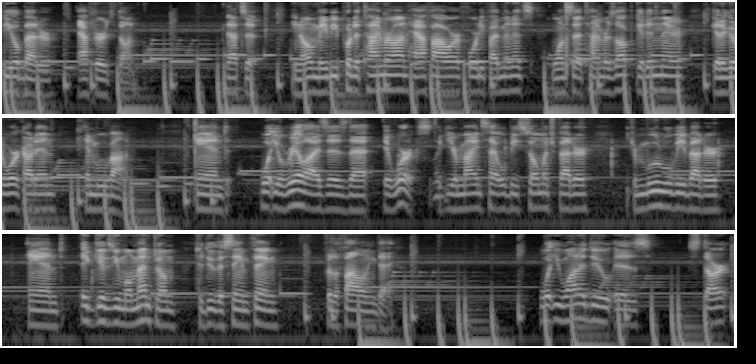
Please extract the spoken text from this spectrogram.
feel better after it's done. That's it you know maybe put a timer on half hour 45 minutes once that timer's up, get in there, get a good workout in, and move on. And what you'll realize is that it works. Like your mindset will be so much better, your mood will be better, and it gives you momentum to do the same thing for the following day. What you want to do is start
